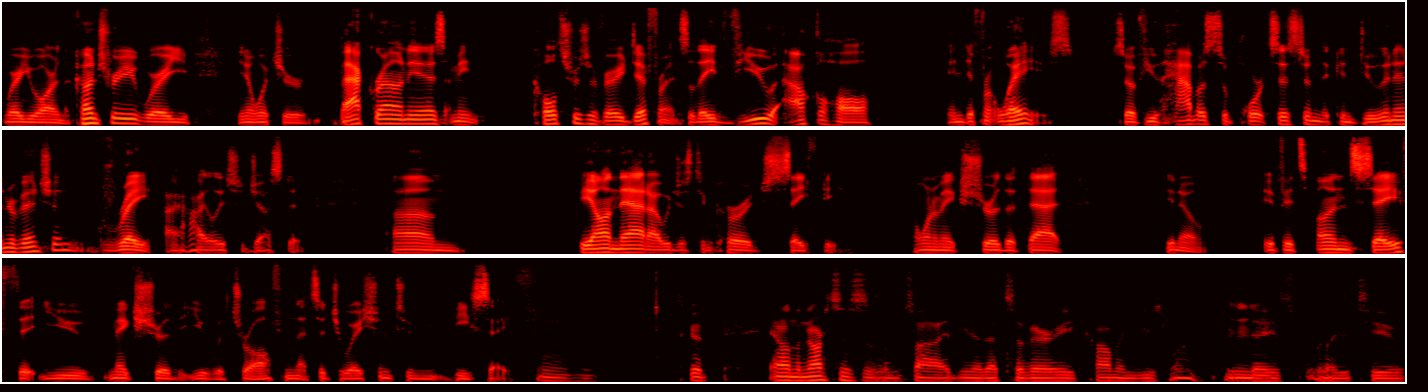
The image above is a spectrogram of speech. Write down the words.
where you are in the country, where you you know what your background is. I mean, cultures are very different, so they view alcohol in different ways. So if you have a support system that can do an intervention, great. I highly suggest it. Um, beyond that, I would just encourage safety. I want to make sure that that you know if it's unsafe, that you make sure that you withdraw from that situation to be safe. Mm-hmm. That's good. And on the narcissism side, you know that's a very common used word these mm days related to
